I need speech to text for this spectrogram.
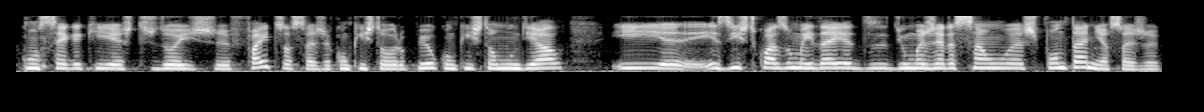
consegue aqui estes dois eh, feitos, ou seja, conquista o europeu, conquista o mundial, e eh, existe quase uma ideia de, de, uma geração espontânea, ou seja,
